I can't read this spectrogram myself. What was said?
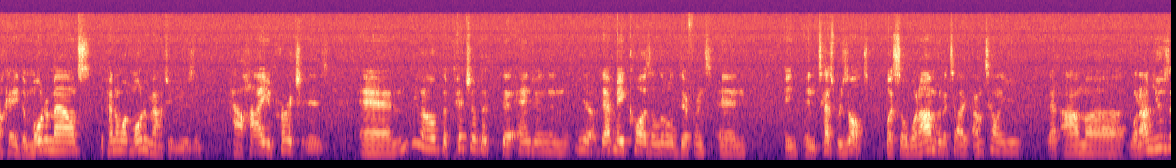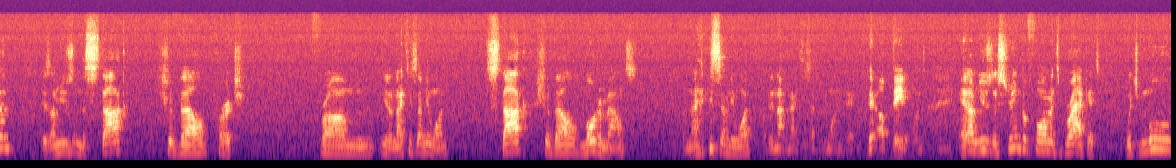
okay, the motor mounts, depending on what motor mount you're using, how high your perch is, and, you know, the pitch of the, the engine, and, you know, that may cause a little difference in, in, in test results. But so what I'm going to tell you, I'm telling you that I'm, uh, what I'm using is I'm using the stock Chevelle perch from, you know, 1971, stock Chevelle motor mounts from 1971, but they're not 1971, they're updated ones. And I'm using Stream Performance brackets, which move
